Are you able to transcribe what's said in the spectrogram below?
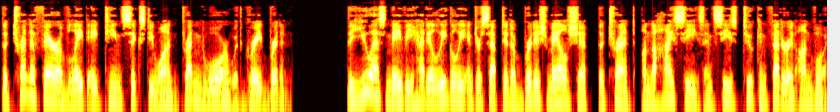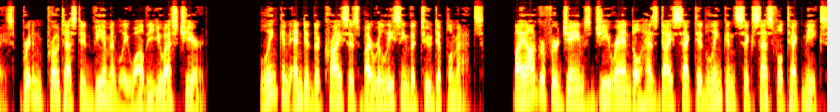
The Trent Affair of late 1861 threatened war with Great Britain. The U.S. Navy had illegally intercepted a British mail ship, the Trent, on the high seas and seized two Confederate envoys. Britain protested vehemently while the U.S. cheered. Lincoln ended the crisis by releasing the two diplomats. Biographer James G. Randall has dissected Lincoln's successful techniques.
